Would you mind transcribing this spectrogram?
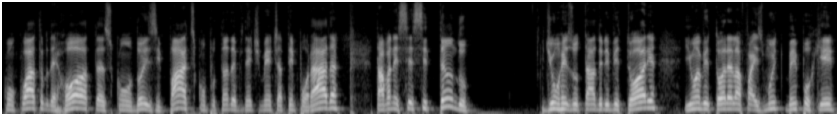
Com quatro derrotas, com dois empates, computando evidentemente a temporada. Estava necessitando de um resultado de vitória e uma vitória ela faz muito bem porque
